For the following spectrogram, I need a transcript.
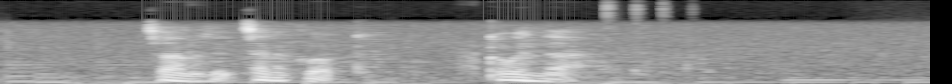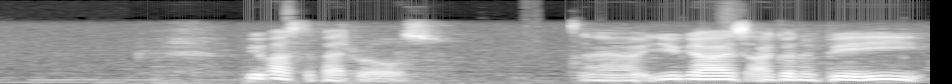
What time is it? 10 o'clock. Go in there. Who has the bedrolls? Now, you guys are going to be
